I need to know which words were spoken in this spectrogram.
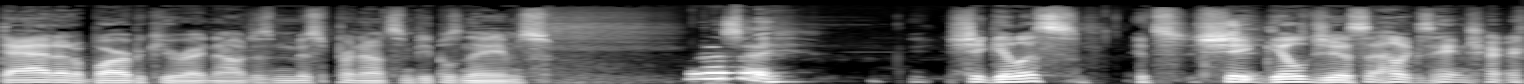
dad at a barbecue right now, just mispronouncing people's names. What did I say? Shea Gillis? It's Shagilgis Alexander.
